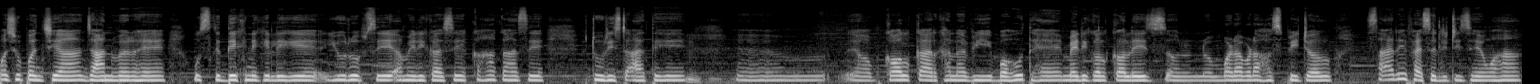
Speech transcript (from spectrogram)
पशु पंछियाँ जानवर हैं उसके देखने के लिए यूरोप से अमेरिका से कहाँ कहाँ से टूरिस्ट आते हैं। अब कल कारखाना भी बहुत है मेडिकल कॉलेज बड़ा बड़ा हॉस्पिटल सारे फैसिलिटीज़ हैं वहाँ।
